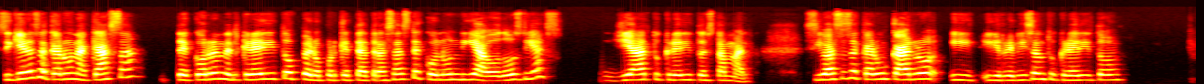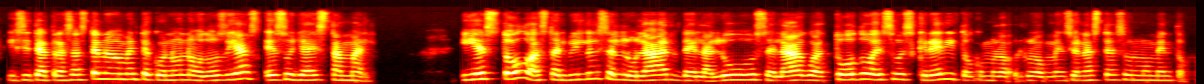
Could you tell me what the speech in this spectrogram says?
Si quieres sacar una casa, te corren el crédito, pero porque te atrasaste con un día o dos días, ya tu crédito está mal. Si vas a sacar un carro y, y revisan tu crédito y si te atrasaste nuevamente con uno o dos días, eso ya está mal. Y es todo, hasta el bill del celular, de la luz, el agua, todo eso es crédito, como lo, mencionaste hace un momento.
